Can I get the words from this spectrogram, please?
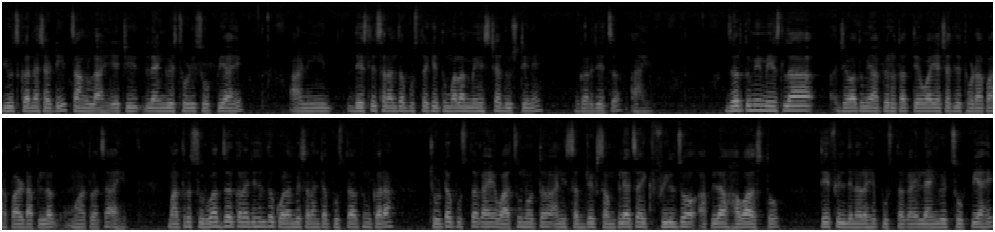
यूज करण्यासाठी चांगलं आहे. याची लँग्वेज थोडी सोपी आहे. आणि देसले सरांचं पुस्तक हे तुम्हाला मेन्सच्या दृष्टीने गरजेचं आहे. जर तुम्ही मेन्सला जेव्हा तुम्ही अपेर होतात तेव्हा याच्यातले थोडाफार पार्ट आपल्याला महत्त्वाचा आहे. मात्र सुरुवात जर करायची असेल तर कोळंबे सरांच्या पुस्तकातून करा. छोटं पुस्तक आहे वाचून होतं आणि सब्जेक्ट संपल्याचा एक फील जो आपल्याला हवा असतो ते फील देणारं हे पुस्तक आहे. लँग्वेज सोपी आहे.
